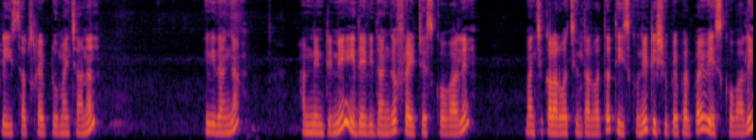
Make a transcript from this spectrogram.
please subscribe to my channel. ఈ విధంగా అన్నింటినీ ఇదే విధంగా ఫ్రై చేసుకోవాలి. మంచి కలర్ వచ్చిన తర్వాత తీసుకొని టిష్యూ పేపర్పై వేసుకోవాలి.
